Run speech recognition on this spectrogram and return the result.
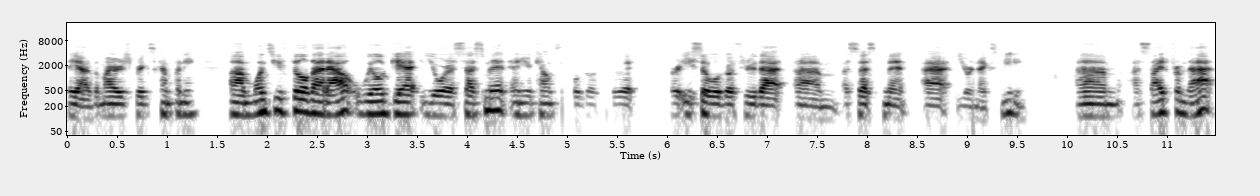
yeah, the Myers-Briggs company. Um, once you fill that out, we'll get your assessment and your counselor will go through it, or ISA will go through that um, assessment at your next meeting. Um, aside from that,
